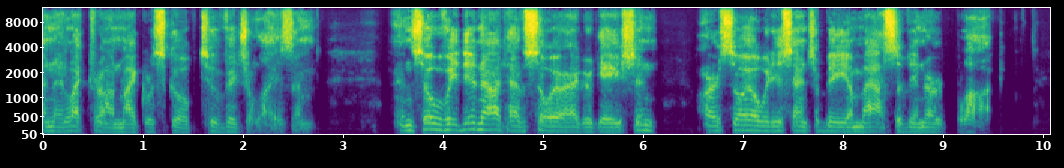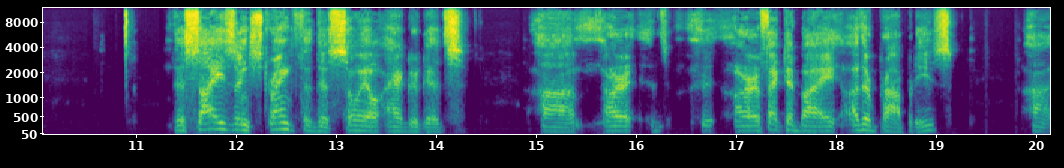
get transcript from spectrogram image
an electron microscope to visualize them. And so if we did not have soil aggregation, our soil would essentially be a massive inert block. The size and strength of the soil aggregates uh, are, are affected by other properties uh,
